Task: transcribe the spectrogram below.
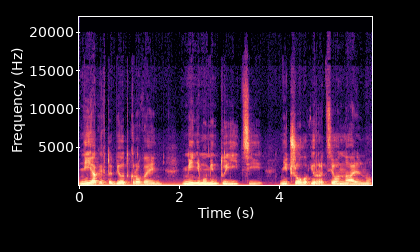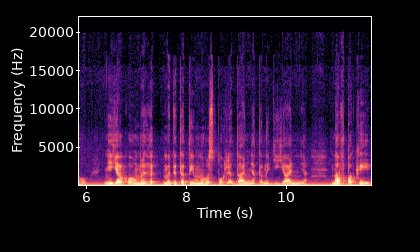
Ніяких тобі откровень, мінімум інтуїції, нічого ірраціонального, ніякого медитативного споглядання та недіяння. Навпаки,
